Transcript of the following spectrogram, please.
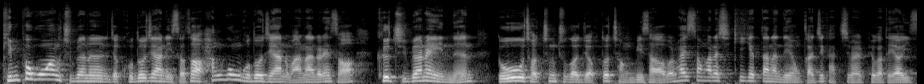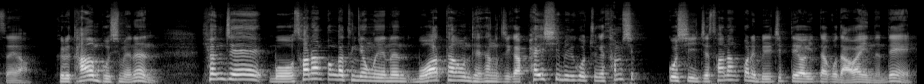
김포공항 주변은 이제 고도 제한이 있어서 항공 고도 제한 완화를 해서 그 주변에 있는 노후 저층 주거 지역도 정비 사업을 활성화를 시키겠다는 내용까지 같이 발표가 되어 있어요. 그리고 다음 보시면은 현재 뭐 서남권 같은 경우에는 모아타운 대상지가 81곳 중에 30곳이 이제 서남권에 밀집되어 있다고 나와 있는데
